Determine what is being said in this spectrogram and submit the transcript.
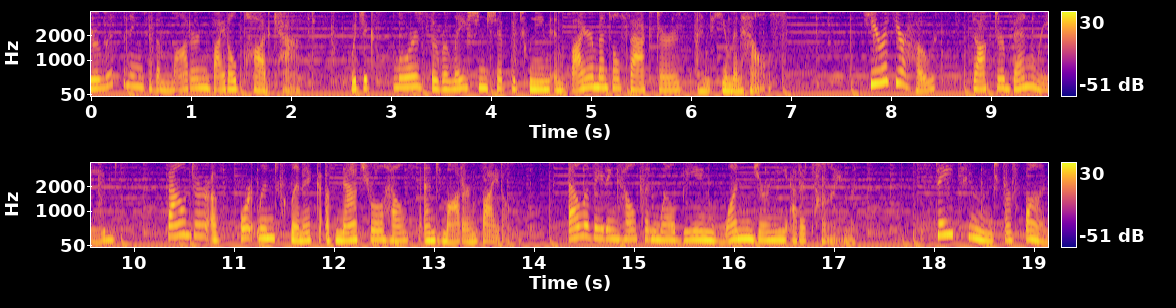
You're listening to the Modern Vital podcast, which explores the relationship between environmental factors and human health. Here is your host, Dr. Ben Reebs, founder of Portland Clinic of Natural Health and Modern Vital, elevating health and well being one journey at a time. Stay tuned for fun,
